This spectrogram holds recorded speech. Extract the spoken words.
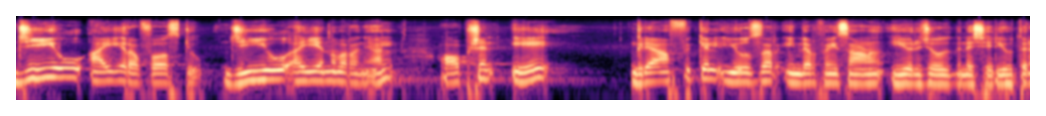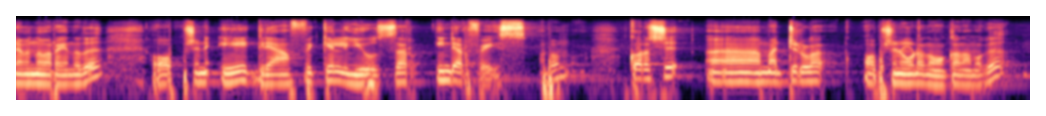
G U I refers to G U I എന്ന് പറഞ്ഞാൽ option A graphical user interface ആണ് ഈ ഒരു ചോദ്യത്തിന്റെ ശരി ഉത്തരം എന്ന് പറയുന്നത്. Option A graphical user interface അപ്പം കുറച്ച് മറ്റുള്ള ഓപ്ഷൻ കൂടെ നോക്കാം നമുക്ക്.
